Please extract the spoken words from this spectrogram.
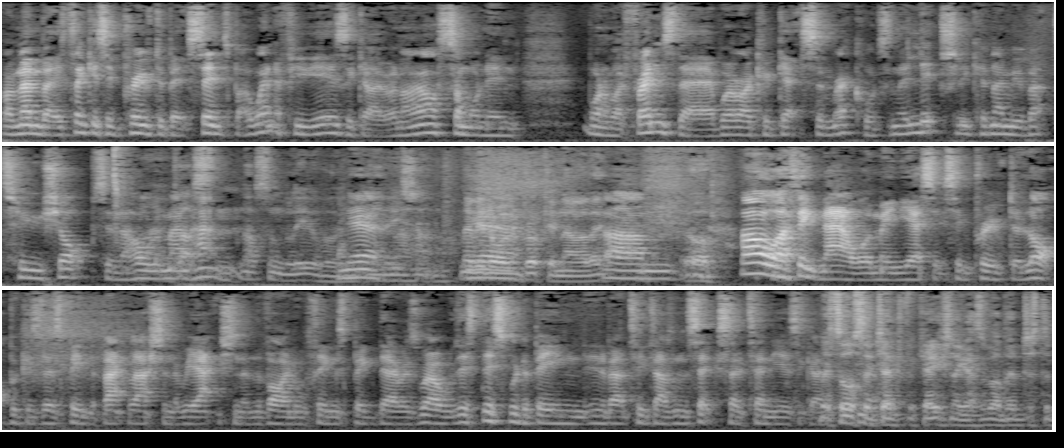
I remember I think it's improved a bit since, but I went a few years ago, and I asked someone in one of my friends there where I could get some records, and they literally could name me about two shops in the whole of Manhattan. that's unbelievable. Yeah. Manhattan. Maybe Yeah. they're all in Brooklyn now, are they? Um, oh. oh, I think now, I mean, yes, it's improved a lot because there's been the backlash and the reaction, and the vinyl thing's big there as well. This this would have been in about 2006, so 10 years ago. But it's also gentrification, I guess, as well. They're just a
